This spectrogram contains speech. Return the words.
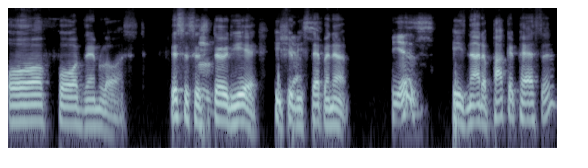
all four of them lost. This is his Mm. third year. He should be stepping up. He is. He's not a pocket passer.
